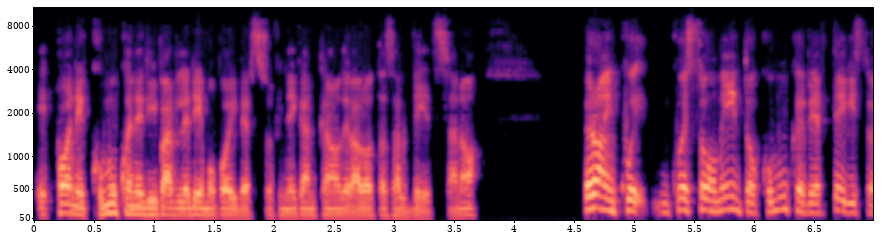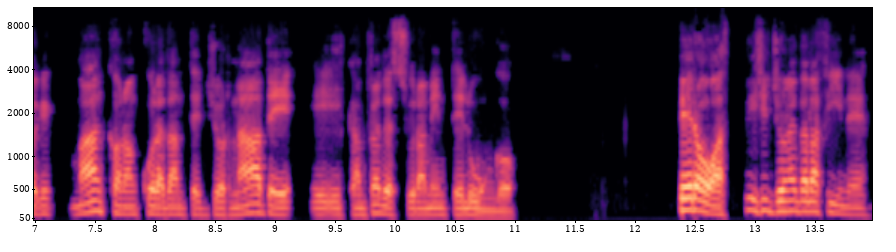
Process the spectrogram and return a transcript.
e poi ne, comunque ne riparleremo poi verso fine campionato della lotta salvezza, no? Però in, que- in, questo momento, comunque per te, visto che mancano ancora tante giornate e il campionato è sicuramente lungo, però a 16 giornate dalla fine,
